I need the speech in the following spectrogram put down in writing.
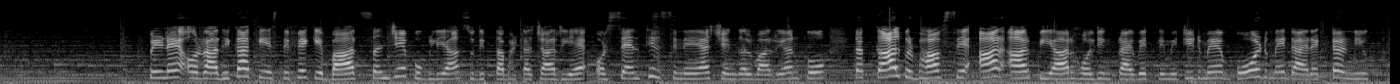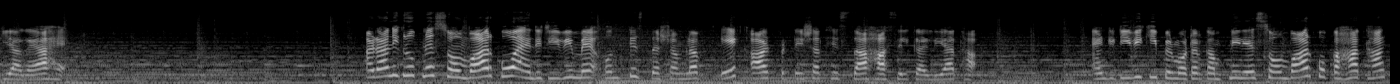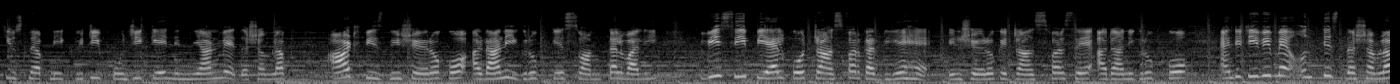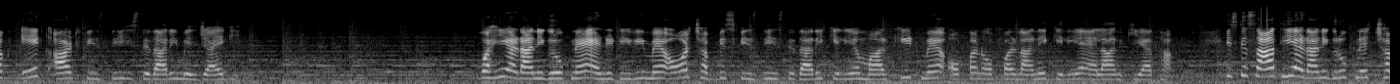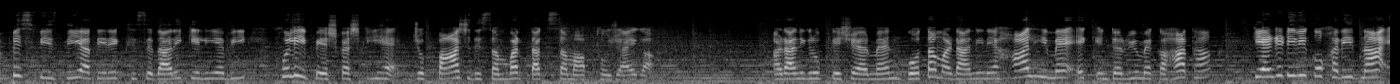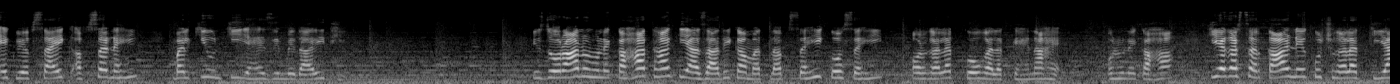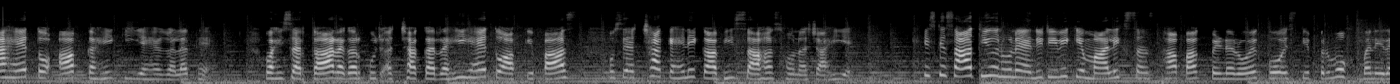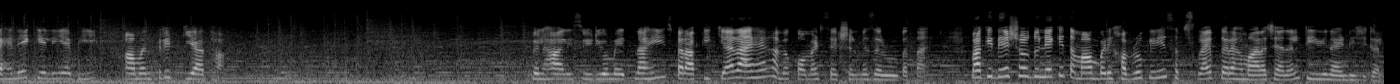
पिणय और राधिका के इस्तीफे के बाद संजय पुगलिया, सुदीप्ता भट्टाचार्य और सेंथिल सिनेया चेंगलवारियन को तत्काल प्रभाव से आरआरपीआर होल्डिंग प्राइवेट लिमिटेड में बोर्ड में डायरेक्टर नियुक्त किया गया है। अडानी ग्रुप ने सोमवार को एनडीटीवी में उनतीस दशमलव एक आठ प्रतिशत हिस्सा हासिल कर लिया था। एनडीटीवी की प्रमोटर कंपनी ने सोमवार को कहा था कि उसने अपनी इक्विटी पूंजी के निन्यानवे दशमलव आठ फ़ीसदी शेयरों को अडानी ग्रुप के स्वामित्व वाली वीसीपीएल को ट्रांसफ़र कर दिए हैं। इन शेयरों के ट्रांसफ़र से अडानी ग्रुप को एनडीटीवी में उनतीस दशमलव एक आठ फ़ीसदी हिस्सेदारी मिल जाएगी। वहीं अडानी ग्रुप ने एनडीटीवी में और 26 फ़ीसदी हिस्सेदारी के लिए मार्केट में ओपन ऑफ़र लाने के लिए ऐलान किया था। इसके साथ ही अडानी ग्रुप ने 26 फ़ीसदी अतिरिक्त हिस्सेदारी के लिए भी खुली पेशकश की है, जो 5 दिसंबर तक समाप्त हो जाएगा। अडानी ग्रुप के चेयरमैन गौतम अडानी ने हाल ही में एक इंटरव्यू में कहा था कि एनडीटीवी को खरीदना एक व्यवसायिक अवसर नहीं, बल्कि उनकी यह ज़िम्मेदारी थी। इस दौरान उन्होंने कहा था कि आज़ादी का मतलब सही को सही और गलत को गलत कहना है। उन्होंने कहा कि अगर सरकार ने कुछ गलत किया है तो आप कहें कि यह गलत है। वही सरकार अगर कुछ अच्छा कर रही है तो आपके पास उसे अच्छा कहने का भी साहस होना चाहिए। इसके साथ ही उन्होंने एनडीटीवी के मालिक संस्थापक पिण्य रॉय को इसके प्रमुख बने रहने के लिए भी आमंत्रित किया था। फ़िलहाल इस वीडियो में इतना ही। इस पर आपकी क्या राय है, हमें कमेंट सेक्शन में ज़रूर बताएँ। बाकी देश और दुनिया की तमाम बड़ी खबरों के लिए सब्सक्राइब करें हमारा चैनल टीवी नाइन डिजिटल।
